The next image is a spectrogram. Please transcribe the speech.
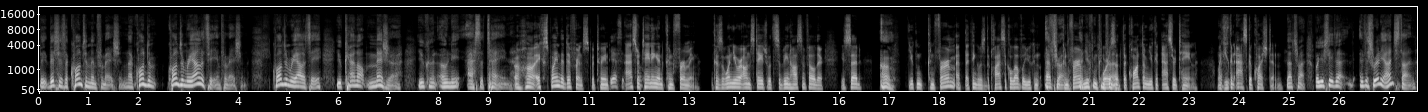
The, this is a quantum information. Now, quantum quantum reality information. Quantum reality you cannot measure; you can only ascertain. Uh huh. Explain the difference between Yes, ascertaining and confirming. Because when you were on stage with Sabine Hossenfelder, you said Oh, you can confirm at I think it was the classical level. You can that's right. confirm, and you can confirm. whereas at the quantum you can ascertain. Like That's- you can ask a question. That's right. Well, you see that it's really Einstein.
